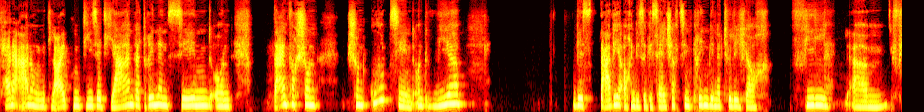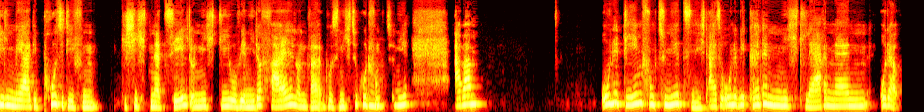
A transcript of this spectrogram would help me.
keine Ahnung, mit Leuten, die seit Jahren da drinnen sind und da einfach schon schon gut sind. Und wir, wir, da wir auch in dieser Gesellschaft sind, kriegen wir natürlich auch viel, ähm, viel mehr die positiven Geschichten erzählt und nicht die, wo wir niederfallen und wo es nicht so gut mhm. funktioniert. Aber ohne dem funktioniert es nicht. Also ohne, wir können nicht lernen oder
